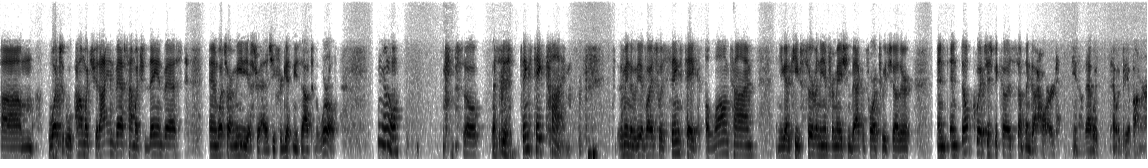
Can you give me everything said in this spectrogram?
Um, what's how much should I invest? How much should they invest? And what's our media strategy for getting these out to the world? You know, so that's just things take time. I mean, the, the advice was things take a long time, and you got to keep serving the information back and forth to each other and and don't quit just because something got hard. You know, that would that would be a bummer.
